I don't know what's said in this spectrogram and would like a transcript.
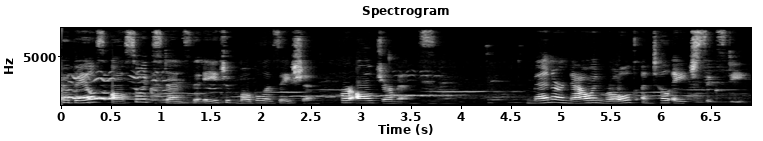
Goebbels also extends the age of mobilization for all Germans. Men are now enrolled until age 60,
